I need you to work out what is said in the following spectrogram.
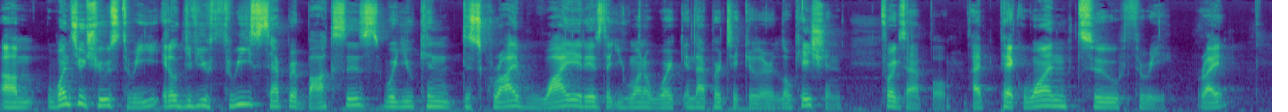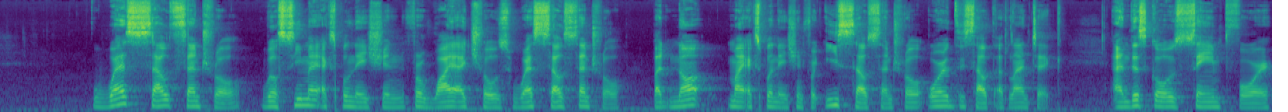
Um, once you choose three, it'll give you three separate boxes where you can describe why it is that you want to work in that particular location. For example, I pick one, two, three, right? West South Central will see my explanation for why I chose West South Central, but not my explanation for East South Central or the South Atlantic. And this goes same for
